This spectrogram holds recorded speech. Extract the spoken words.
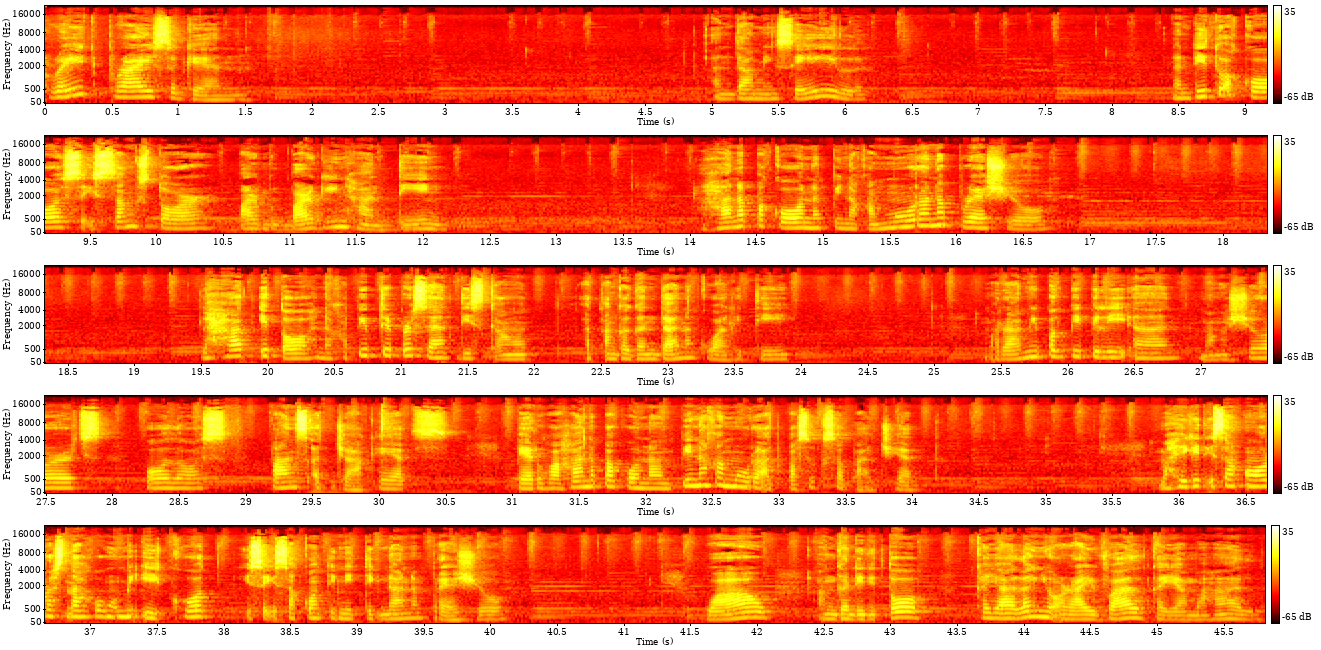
Great price again. Ang daming sale. Nandito ako sa isang store para mag-bargain hunting. Hanap ako ng pinakamura na presyo. Lahat ito naka 50% discount at ang gaganda ng quality. Maraming pagpipilian, mga shorts, polos, pants at jackets. Pero hahanap ako ng pinakamura at pasok sa budget. Mahigit isang oras na akong umiikot, isa-isa kong tinitignan ng presyo. Wow, ang ganda nito. Kaya lang yung arrival, kaya mahal.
